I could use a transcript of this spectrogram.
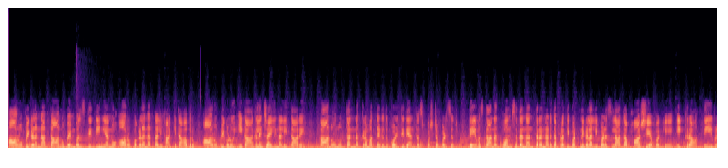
ಆರೋಪಿಗಳನ್ನ ತಾನು ಬೆಂಬಲಿಸುತ್ತಿದ್ದೀನಿ ಅನ್ನೋ ಆರೋಪಗಳನ್ನ ತಳ್ಳಿ ಹಾಕಿದ ಅವರು. ಆರೋಪಿಗಳು ಈಗಾಗಲೇ ಜೈಲಿನಲ್ಲಿದ್ದಾರೆ. ಕಾನೂನು ತನ್ನ ಕ್ರಮ ತೆಗೆದುಕೊಳ್ತಿದೆ ಅಂತ ಸ್ಪಷ್ಟಪಡಿಸಿದ್ರು. ದೇವಸ್ಥಾನ ಧ್ವಂಸದ ನಂತರ ನಡೆದ ಪ್ರತಿಭಟನೆಗಳಲ್ಲಿ ಬಳಸಲಾದ ಭಾಷೆಯ ಬಗ್ಗೆ ಇಕ್ರಾ ತೀವ್ರ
